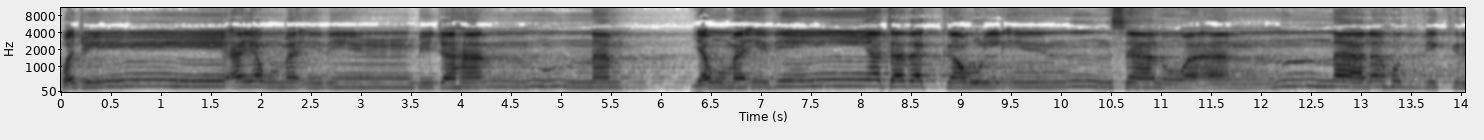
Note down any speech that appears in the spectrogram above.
وجيء يومئذ بجهنم يومئذ يتذكر الإنسان وأنى له الذكر.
